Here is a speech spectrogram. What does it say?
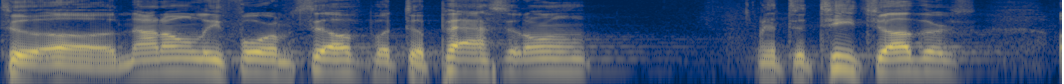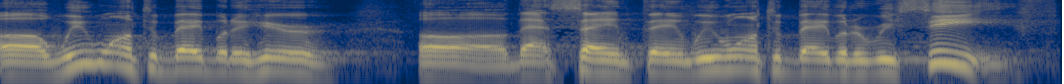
to uh, not only for himself, but to pass it on and to teach others. Uh, we want to be able to hear uh, that same thing. We want to be able to receive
